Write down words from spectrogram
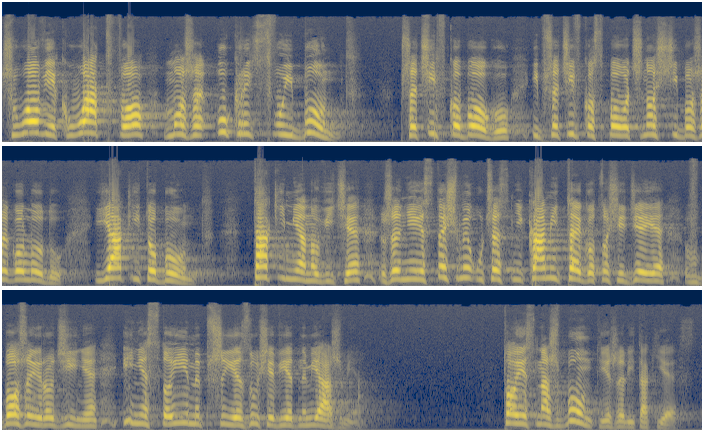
Człowiek łatwo może ukryć swój bunt przeciwko Bogu i przeciwko społeczności Bożego ludu. Jaki to bunt? Taki mianowicie, że nie jesteśmy uczestnikami tego, co się dzieje w Bożej rodzinie i nie stoimy przy Jezusie w jednym jarzmie. To jest nasz bunt, jeżeli tak jest.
